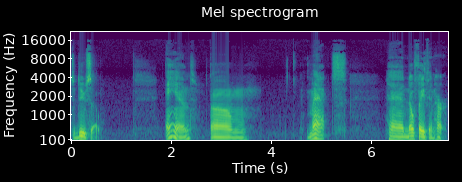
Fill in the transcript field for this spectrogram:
to do so. And um, Matt had no faith in her.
